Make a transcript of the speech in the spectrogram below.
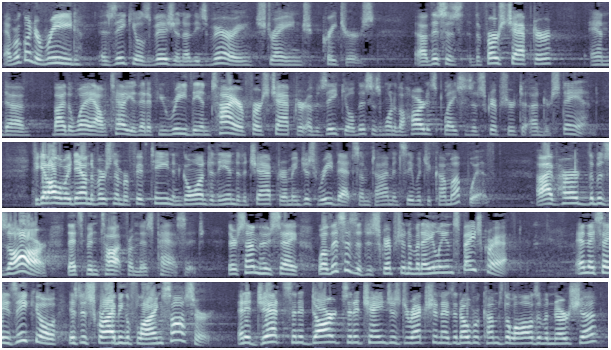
and we're going to read Ezekiel's vision of these very strange creatures. Uh, this is the first chapter, and uh, by the way, I'll tell you that if you read the entire first chapter of Ezekiel, this is one of the hardest places of Scripture to understand. If you get all the way down to verse number 15 and go on to the end of the chapter, I mean, just read that sometime and see what you come up with. I've heard the bizarre that's been taught from this passage. There's some who say, well, this is a description of an alien spacecraft. And they say Ezekiel is describing a flying saucer. And it jets and it darts and it changes direction as it overcomes the laws of inertia.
